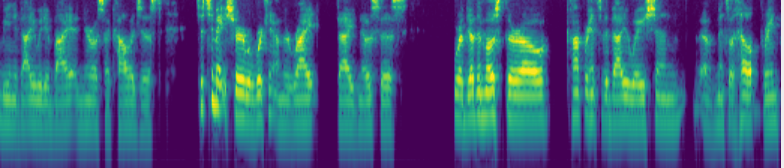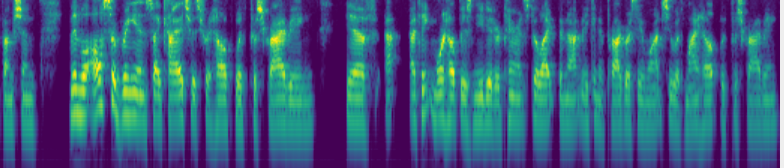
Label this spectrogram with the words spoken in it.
being evaluated by a neuropsychologist just to make sure we're working on the right diagnosis, where they're the most thorough, comprehensive evaluation of mental health, brain function. And then we'll also bring in psychiatrists for help with prescribing if uh, I think more help is needed or parents feel like they're not making the progress they want to with my help with prescribing.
